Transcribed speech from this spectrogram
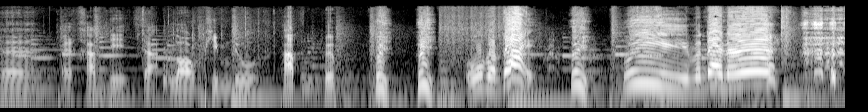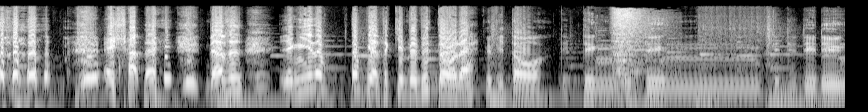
เออไปขับดิ จะลองพิมพ์ดูพับปึ๊บ เฮ้ยเฮ้ยโอ้แบบได้ เฮ้ยเฮ้ยมันได้นะ ไอสัตว์เอ้ยเดี๋ยวอย่างนี้ต้องต้องเปลี่ยนสกินเป็นพี่โตนะเป็นพี่โตติดดึงติดดึงติดดึงติดดึง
